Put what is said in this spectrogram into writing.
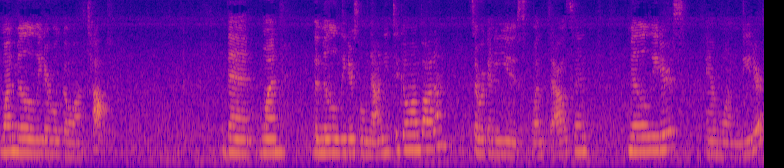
one milliliter will go on top. Then one, the milliliters will now need to go on bottom. So we're going to use 1,000 milliliters and one liter.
